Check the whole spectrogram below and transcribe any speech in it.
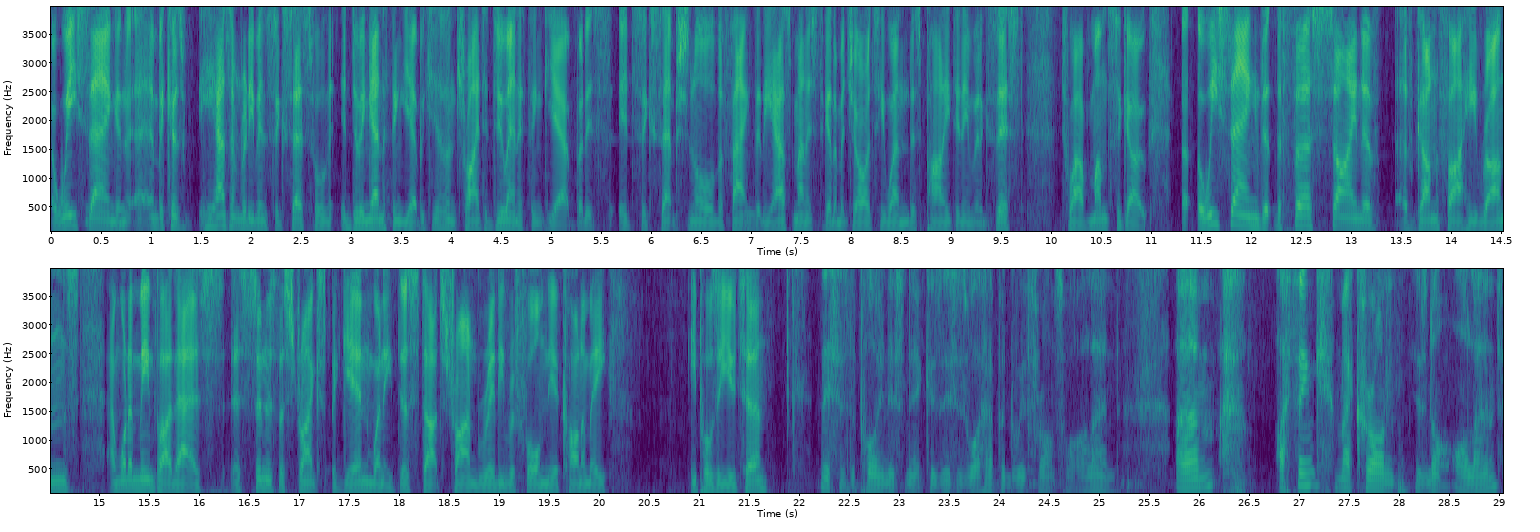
Uh, we saying, and, uh, and because he hasn't really been successful in doing anything yet, because he hasn't tried to do anything yet, but it's it's exceptional the fact that he has managed to get a majority when this party didn't even exist 12 months ago. Are we saying that the first sign of, of gunfire he runs, and what I mean by that is as soon as the strikes begin, when he does start to try and really reform the economy, he pulls a U turn? This is the point, isn't it? Because this is what happened with Francois Hollande. Um, I think Macron is not Hollande.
